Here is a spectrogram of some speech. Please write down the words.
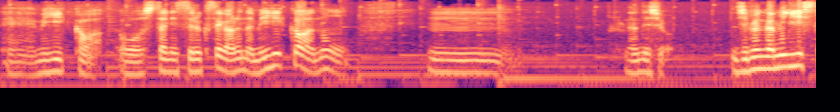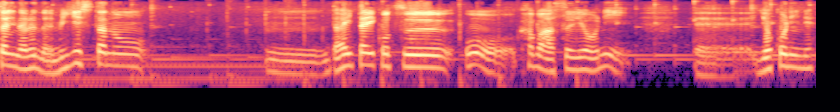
えー、右側を下にする癖があるのは、右側の、うーん、なんでしょう。自分が右下になるんだ、右下の、うん、大腿骨をカバーするように、えー、横にね、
